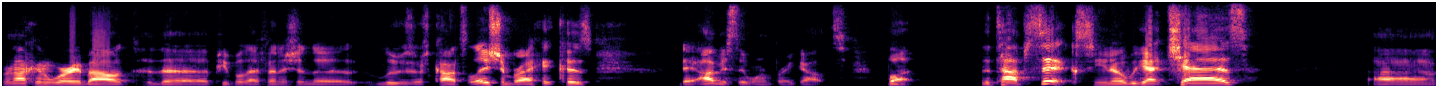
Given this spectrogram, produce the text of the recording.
We're not going to worry about the people that finish in the losers consolation bracket because they obviously weren't breakouts. But the top six, you know, we got Chaz, uh,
